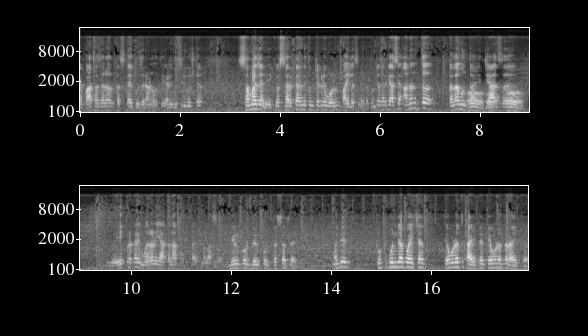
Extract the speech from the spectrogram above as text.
त्या पाच हजारावर कसं काय गुजराण होते? आणि दुसरी गोष्ट समाजाने किंवा सरकारने तुमच्याकडे वळून पाहिलंच नाही. का तुमच्यासारखे असे अनंत कलावंत हो आहेत जे आज हो, हो अ, एक प्रकारे मरण यातना भोगतायत मला असं बिलकुल बिलकुल. तसंच आहे. म्हणजे तुटपुंज्या पैशात तेवढंच खायचं तेवढंच राहायचं.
